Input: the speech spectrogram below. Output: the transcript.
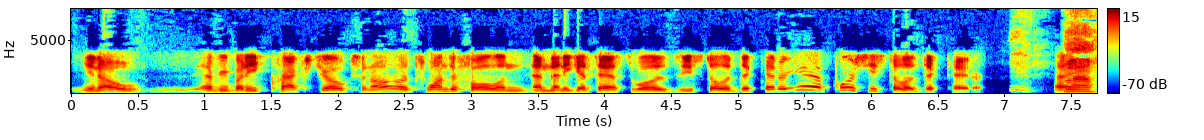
you know everybody cracks jokes and oh it's wonderful, and and then he gets asked, well, is he still a dictator? Yeah, of course he's still a dictator. Uh, Well,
